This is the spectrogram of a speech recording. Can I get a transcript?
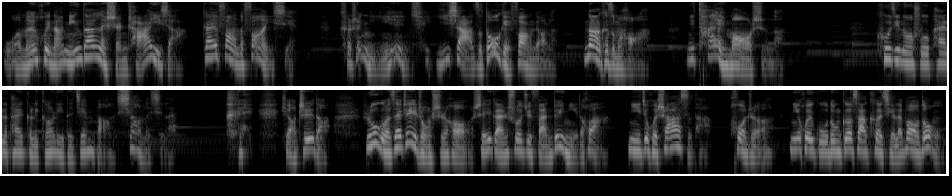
我们会拿名单来审查一下，该放的放一些。可是你这一下子都给放掉了，那可怎么好啊？你太冒失了。库季诺夫拍了拍格里高利的肩膀，笑了起来。嘿，要知道，如果在这种时候谁敢说句反对你的话，你就会杀死他。或者你会鼓动哥萨克起来暴动？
